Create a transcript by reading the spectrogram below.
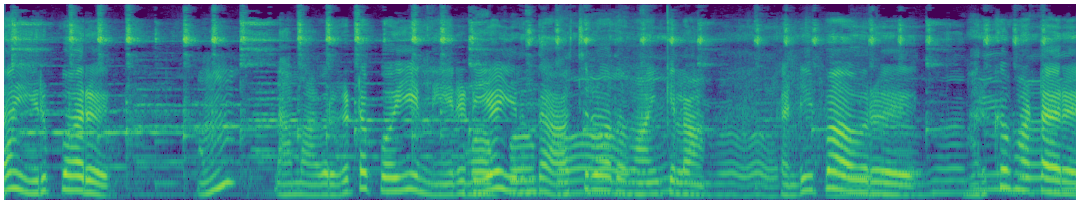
தான் இருப்பார். ம் நாம் அவர்கிட்ட போய் நேரடியாக இருந்து ஆசீர்வாதம் வாங்கிக்கலாம். கண்டிப்பாக அவர் மறுக்க மாட்டார்.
